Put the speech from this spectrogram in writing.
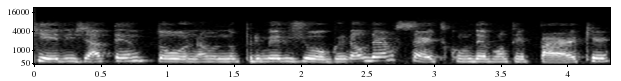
que ele já tentou no, no, primeiro jogo e não deu certo com o Devontae Parker,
